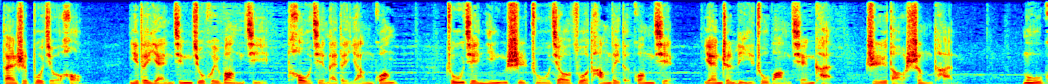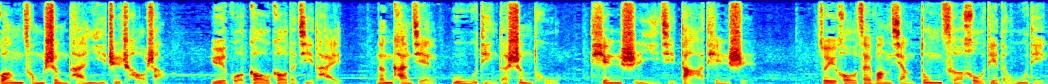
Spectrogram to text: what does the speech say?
但是不久后，你的眼睛就会忘记透进来的阳光，逐渐凝视主教座堂内的光线，沿着立柱往前看，直到圣坛。目光从圣坛一直朝上，越过高高的祭台，能看见屋顶的圣徒、天使以及大天使。最后再望向东侧后殿的屋顶，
